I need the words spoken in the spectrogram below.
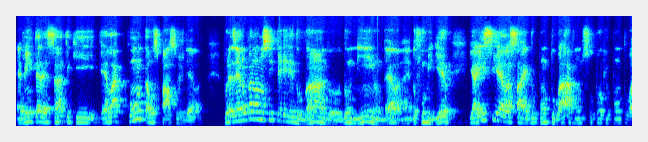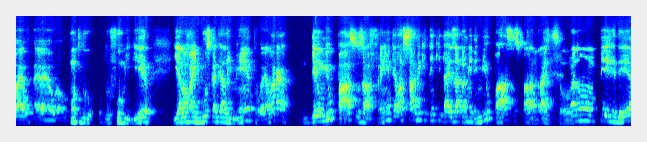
é bem interessante que ela conta os passos dela, Por exemplo, para ela não se perder do bando, do ninho dela, né, do formigueiro. E aí, se ela sai do ponto A, vamos supor que o ponto A é o, é o ponto do, do formigueiro, e ela vai em busca de alimento, ela deu mil passos à frente, ela sabe que tem que dar exatamente mil passos para trás para não perder,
